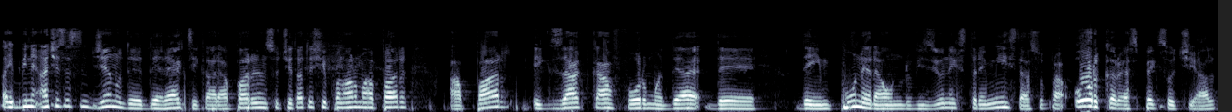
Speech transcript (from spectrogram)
ei bine, acestea sunt genul de, de reacții care apar în societate și până la urmă apar, apar exact ca formă de, de, de impunerea unor viziuni extremiste asupra oricărui aspect social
